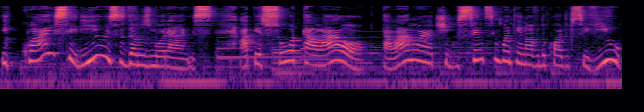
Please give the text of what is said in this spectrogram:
E quais seriam esses danos morais? A pessoa tá lá, ó, tá lá no artigo 159 do Código Civil,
